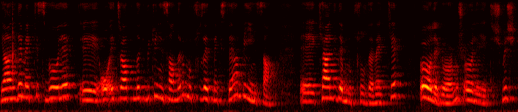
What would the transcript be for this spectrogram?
Yani demek ki böyle e, o etrafındaki bütün insanları mutsuz etmek isteyen bir insan. E, kendi de mutsuz demek ki. Öyle görmüş, öyle yetişmiş.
